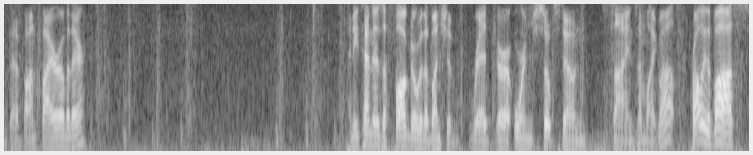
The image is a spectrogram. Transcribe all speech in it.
Is that a bonfire over there? Anytime there's a fog door with a bunch of red or orange soapstone signs, I'm like, well, probably the boss.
